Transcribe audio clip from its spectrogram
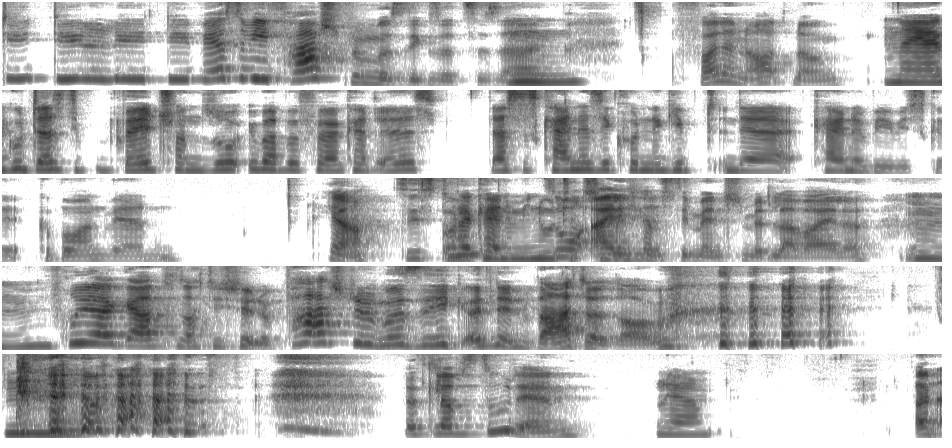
die, die, die, die, wärst du wie Fahrstuhlmusik sozusagen. Mhm. Voll in Ordnung. Naja, gut, dass die Welt schon so überbevölkert ist, dass es keine Sekunde gibt, in der keine Babys ge geboren werden. Ja, siehst du? Oder keine Minute So eilig haben es die Menschen mittlerweile. Mhm. Früher gab es noch die schöne Fahrstuhlmusik und den Warteraum. Mhm. Was? Was glaubst du denn? Ja. Und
